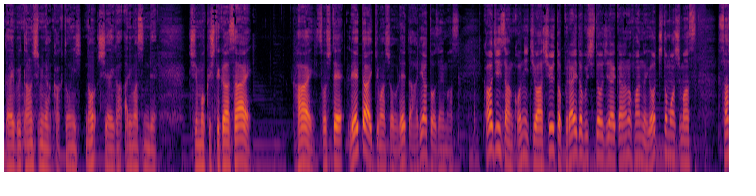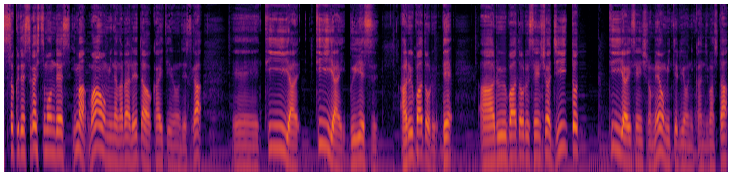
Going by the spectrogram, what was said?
だいぶ楽しみな格闘技の試合がありますんで注目してください。はい。そしてレター行きましょう。レターありがとうございます。川尻さんこんにちは。シュートプライド武士道時代からのファンのよっちと申します。早速ですが質問です。今ワンを見ながらレターを書いているのですが、えー、TIVS アルバドルでアルバドル選手はじっと TI 選手の目を見ているように感じました。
